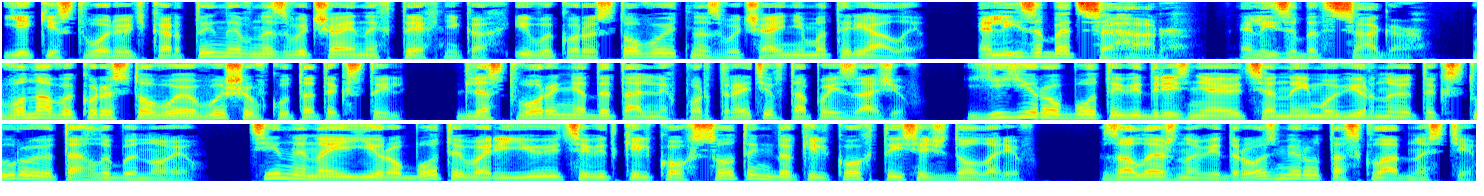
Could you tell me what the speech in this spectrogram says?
які створюють картини в незвичайних техніках і використовують незвичайні матеріали. Елізабет Сагар. Елізабет Сагар. Вона використовує вишивку та текстиль для створення детальних портретів та пейзажів. Її роботи відрізняються неймовірною текстурою та глибиною. Ціни на її роботи варіюються від кількох сотень до кількох тисяч доларів, залежно від розміру та складності.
